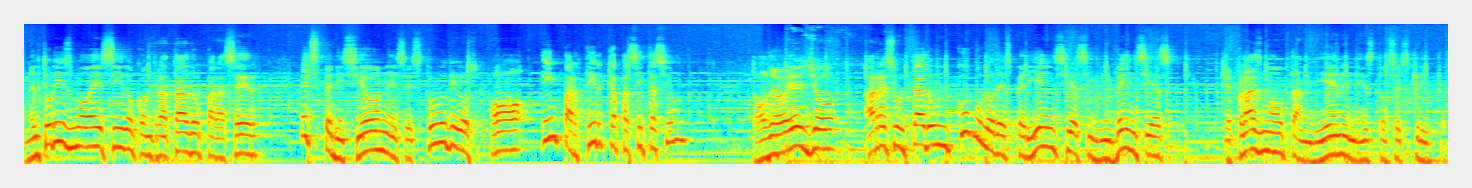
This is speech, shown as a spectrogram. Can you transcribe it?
en el turismo he sido contratado para hacer expediciones, estudios o impartir capacitación. Todo ello ha resultado un cúmulo de experiencias y vivencias que plasmo también en estos escritos.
